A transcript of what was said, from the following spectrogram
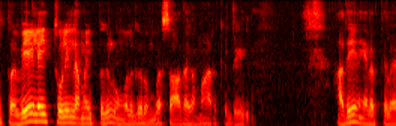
இப்போ வேலை தொழில் அமைப்புகள் உங்களுக்கு ரொம்ப சாதகமாக இருக்குது. அதே நேரத்தில்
